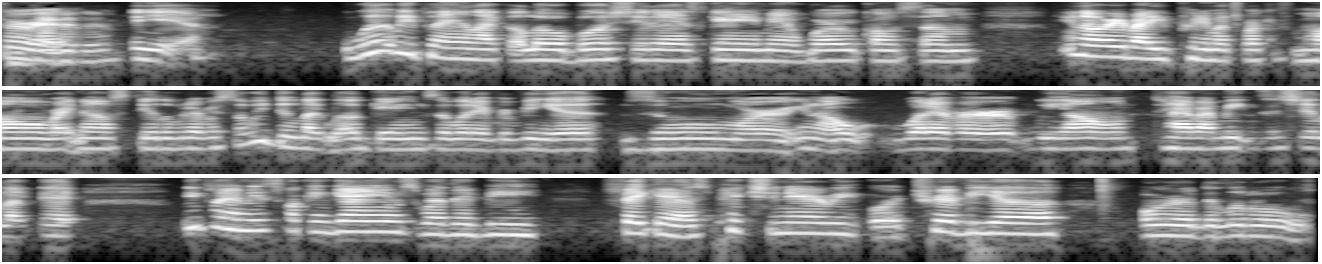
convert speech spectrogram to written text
For real. Competitive. Yeah. We'll be playing like a little bullshit ass game at work on some, you know, everybody pretty much working from home right now still or whatever. So we do like little games or whatever via Zoom or, you know, whatever we own to have our meetings and shit like that. We playing these fucking games, whether it be fake ass Pictionary or trivia or the little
